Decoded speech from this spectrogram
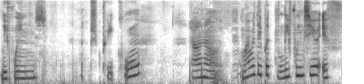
Leaf wings. Looks pretty cool. I don't know. Why would they put leaf wings here if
